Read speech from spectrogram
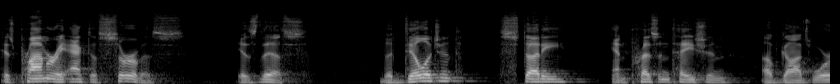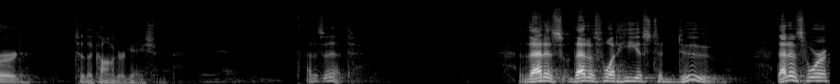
his primary act of service is this the diligent study and presentation of God's Word to the congregation. Amen. That is it. That is, that is what he is to do. That is where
